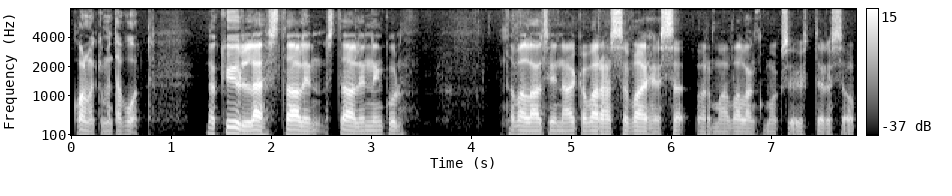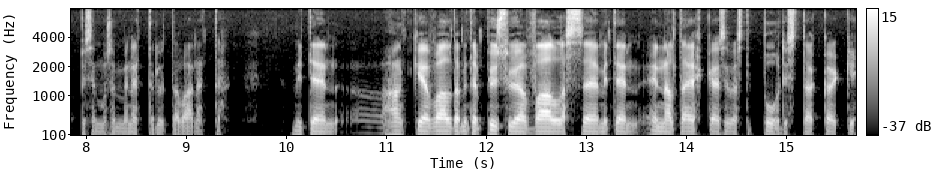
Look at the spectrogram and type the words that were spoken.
30 vuotta. No kyllä, Stalin, Stalin niin kuin tavallaan siinä aika varhaisessa vaiheessa varmaan vallankumouksen yhteydessä oppi semmoisen menettelytavan, että miten hankkia valta, miten pysyä vallassa ja miten ennaltaehkäisevästi puhdistaa kaikki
